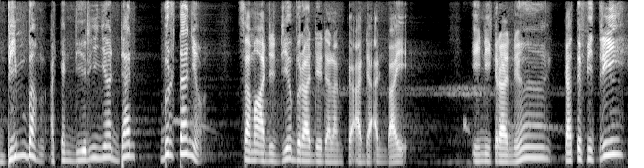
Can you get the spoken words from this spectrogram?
bimbang akan dirinya dan bertanya sama ada dia berada dalam keadaan baik. Ini kerana, kata Fitri,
